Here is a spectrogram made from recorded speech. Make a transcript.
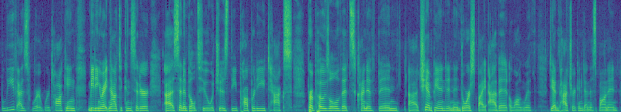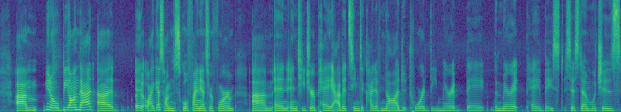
believe, as we're, we're talking, meeting right now to consider uh, Senate Bill 2, which is the property tax proposal that's kind of been uh, championed and endorsed by Abbott, along with Dan Patrick and Dennis Bonnen. Um, you know, beyond that, uh, I guess on school finance reform um, and and teacher pay, Abbott seemed to kind of nod toward the merit bay, the merit pay based system, which is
